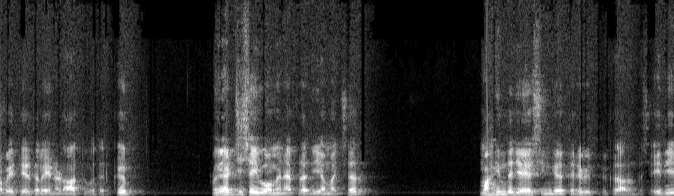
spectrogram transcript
சபை தேர்தலை நடாத்துவதற்கு முயற்சி செய்வோம் என பிரதி அமைச்சர் மஹிந்த ஜெயசிங்க தெரிவித்திருக்கிறார் என்ற செய்தி.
